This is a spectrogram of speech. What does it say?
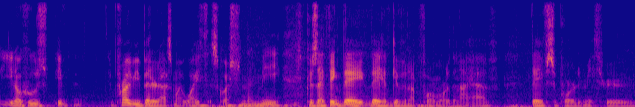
you know, who's if, it'd probably be better to ask my wife this question than me because I think they they have given up far more than I have. They've supported me through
